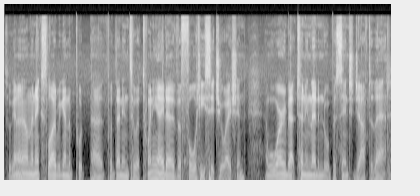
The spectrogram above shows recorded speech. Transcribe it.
So we're going to, on the next slide, we're going to put uh, put that into a 28 over 40 situation, and we'll worry about turning that into a percentage after that.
